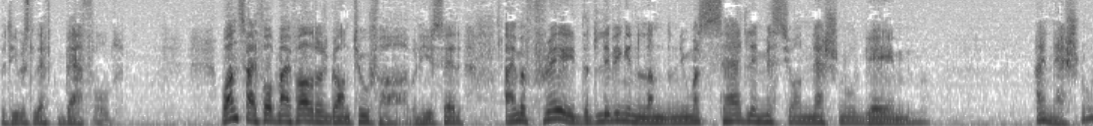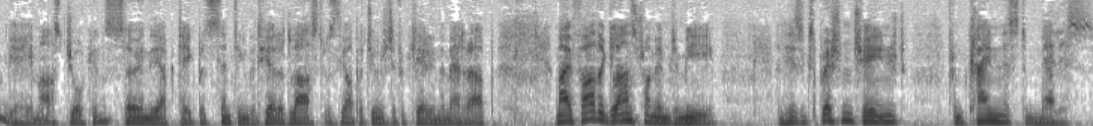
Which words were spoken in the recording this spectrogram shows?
that he was left baffled. Once I thought my father had gone too far when he said, I'm afraid that living in London you must sadly miss your national game. My national game? asked Jorkins, slow in the uptake, but scenting that here at last was the opportunity for clearing the matter up. My father glanced from him to me, and his expression changed from kindness to malice,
